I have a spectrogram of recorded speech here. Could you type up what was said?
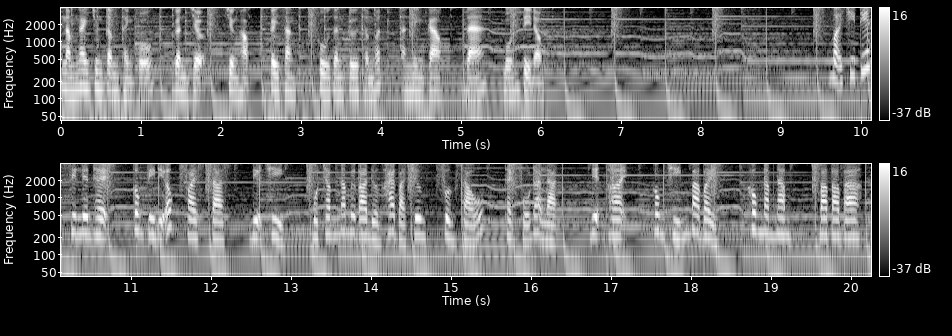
Nằm ngay trung tâm thành phố, gần chợ, trường học, cây xăng, khu dân cư sầm uất, an ninh cao, giá 4 tỷ đồng. Mọi chi tiết xin liên hệ công ty địa ốc Five Stars, địa chỉ 153 đường Hai Bà Trưng, phường 6, thành phố Đà Lạt, điện thoại 0937 055 333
